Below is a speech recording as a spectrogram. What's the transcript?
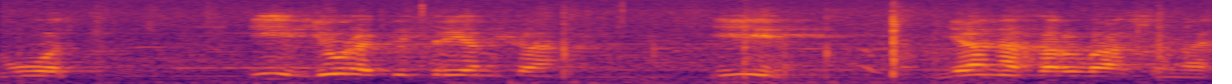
Вот. И Юра Петренко, и Яна Харлашина,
